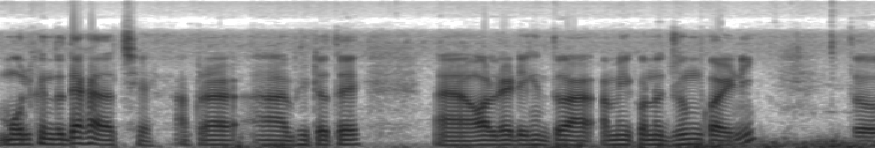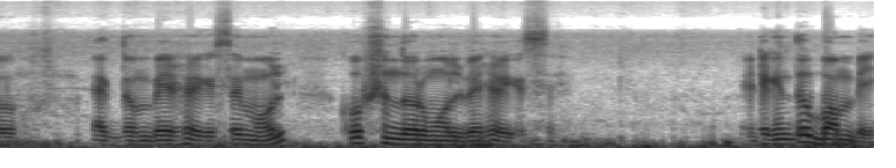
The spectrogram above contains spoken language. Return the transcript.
মূল কিন্তু দেখা যাচ্ছে। আপনার ভিডিওতে অলরেডি কিন্তু আমি কোনো জুম করিনি। তো একদম বের হয়ে গেছে মূল। খুব সুন্দর মূল বের হয়ে গেছে। এটা কিন্তু বম্বে।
